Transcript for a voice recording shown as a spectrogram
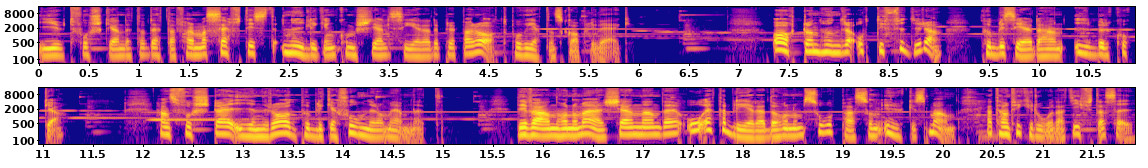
i utforskandet av detta farmaceutiskt nyligen kommersialiserade preparat på vetenskaplig väg. 1884 publicerade han Überkoka, hans första i en rad publikationer om ämnet. Det vann honom erkännande och etablerade honom så pass som yrkesman att han fick råd att gifta sig.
